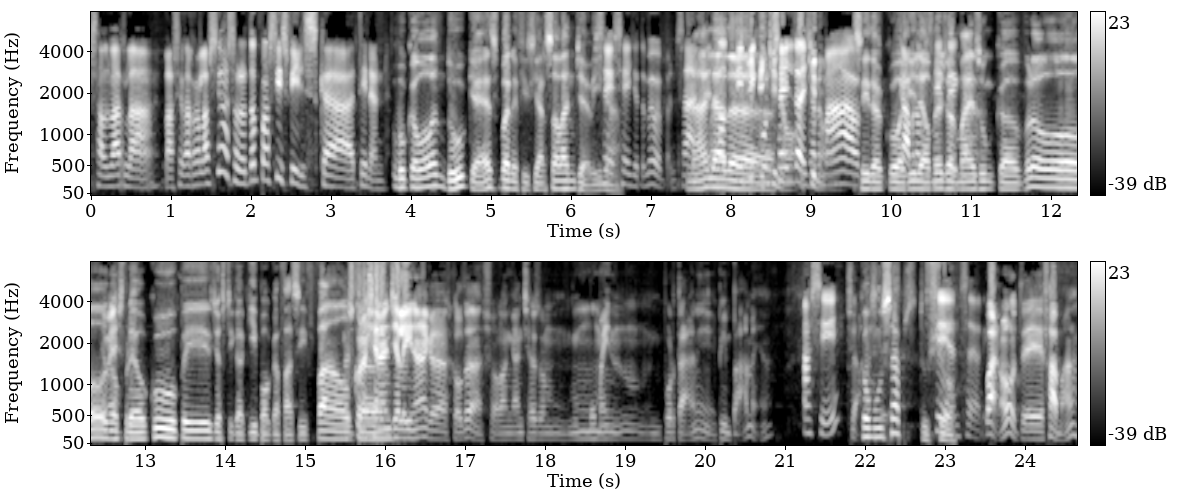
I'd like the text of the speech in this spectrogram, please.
salvar la, la seva relació, sobretot pels sis fills que tenen. El que volen dur que és beneficiar-se Sí, l'Angelina. sí, jo també ho he pensat. Anar és allà el de- típic Aquí no, consell de aquí no. germà Sí, de col·leguilla, el meu germà que- és un cabró, no et preocupis, jo estic aquí pel que faci falta. Més coneixent Angelina, que, escolta, això l'enganxes en un moment important i pim-pam, eh? Ah, sí? Sí, Com ho saps, tu, Sí, això? en sèrio. Bueno, té fama.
